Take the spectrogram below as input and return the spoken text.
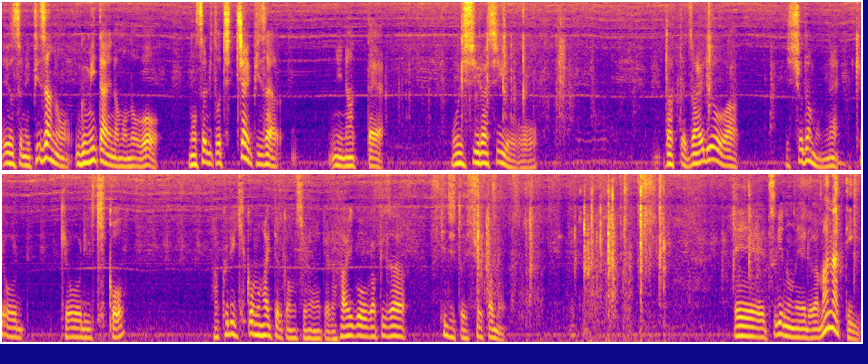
要するにピザの具みたいなものを乗せるとちっちゃいピザになって美味しいらしいよ。だって材料は一緒だもんね。強強力粉？薄力粉も入ってるかもしれないけど配合がピザ生地と一緒かも。えー次のメールはマナティ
